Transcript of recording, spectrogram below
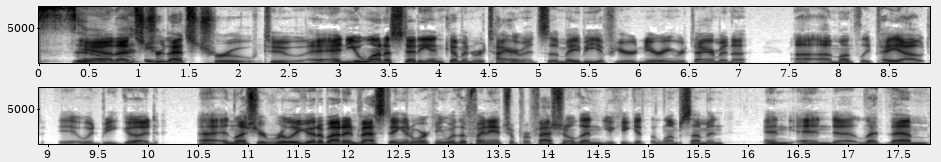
So, yeah, that's true. That's true too. And you want a steady income in retirement. So maybe if you're nearing retirement, a a monthly payout it would be good. Uh, unless you're really good about investing and working with a financial professional, then you could get the lump sum and and and uh, let them,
